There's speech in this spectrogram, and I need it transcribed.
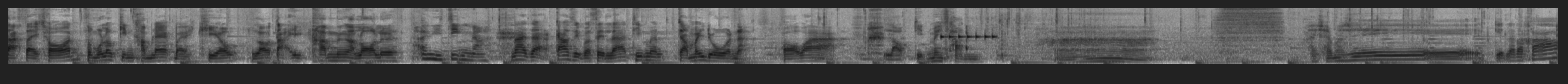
ตักใส่ช้อน สมมุติเรากินคำแรกไปเคี้ยว เราตักอีกคำหนึ่งอะรอเลยๆอันนี้จริงนะ น่าจะ 90%แล้วที่มันจะไม่โดนอะ เพราะว่าเรากินไม่ทันอ่า ใครใช้มาสิกินแล้วนะครับ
